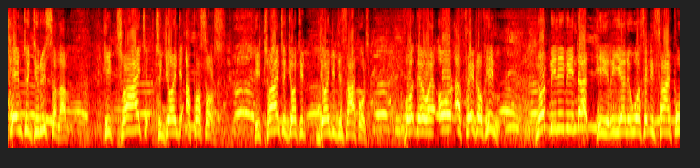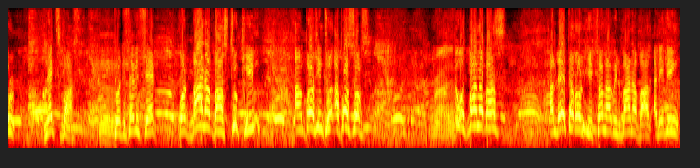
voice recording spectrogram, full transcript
came to Jerusalem, he tried to join the apostles. He tried to join, join the disciples. But they were all afraid of him, not believing that he really was a disciple. Next verse, hmm. 27 said, but Barnabas took him and brought him to the apostles. Right. It was Barnabas. And later on, he fell out with Barnabas and even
